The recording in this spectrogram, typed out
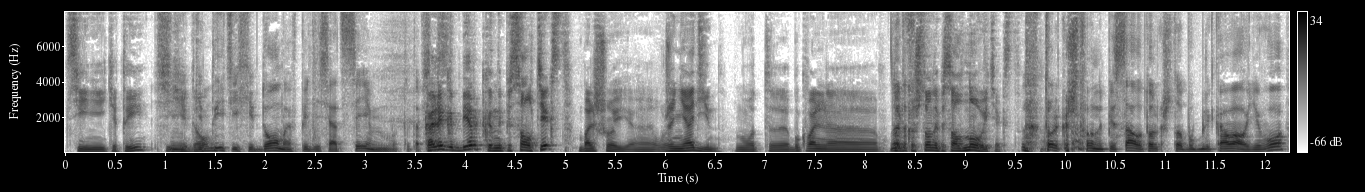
«Синие киты», «Синие дом». киты», «Тихий дом», F-57, вот это всё. Коллега Берг написал текст большой, э, уже не один, вот э, буквально Ну, только это- что написал новый текст. Только что написал, только что опубликовал его.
